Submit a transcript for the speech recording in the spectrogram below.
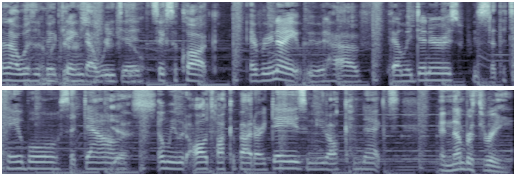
And that was a Family big thing that we did. deal. Six o'clock every night, we would have family dinners. We'd set the table, sit down, Yes. and we would all talk about our days and we'd all connect. And number three,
